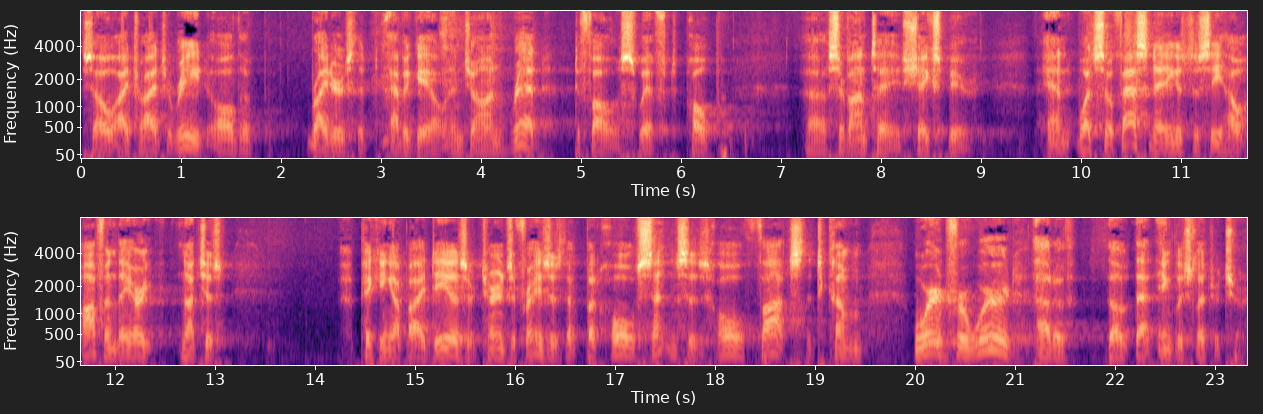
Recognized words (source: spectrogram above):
So I tried to read all the writers that Abigail and John read Defoe, Swift, Pope, uh, Cervantes, Shakespeare. And what's so fascinating is to see how often they are not just picking up ideas or turns of phrases, but whole sentences, whole thoughts that come word for word out of the, that English literature.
